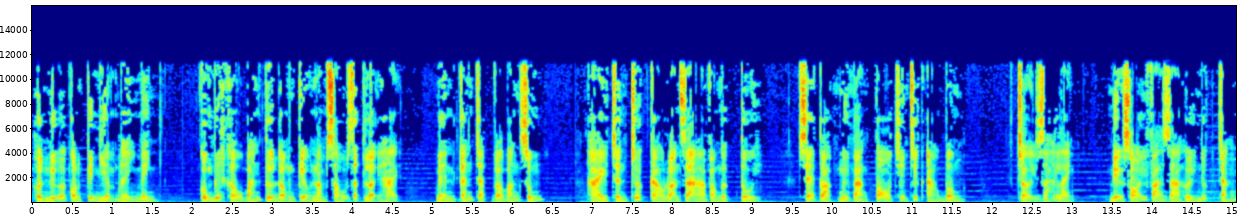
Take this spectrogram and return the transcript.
Hơn nữa còn kinh nghiệm đầy mình, Cũng biết khẩu bán tự động kiểu 56 rất lợi hại, Bèn cắn chặt vào bắn súng. Hai chân trước cào loạn xạ vào ngực tôi, Xé toạc mấy mảng to trên chiếc áo bông. Trời giá lạnh, Miệng sói phả ra hơi nước trắng.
